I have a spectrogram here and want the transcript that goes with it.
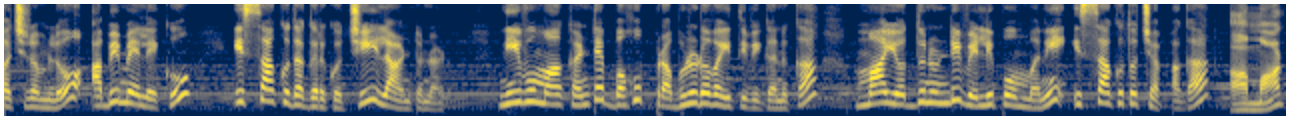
వచనంలో అభిమేలేకు ఇస్సాకు దగ్గరకొచ్చి ఇలా అంటున్నాడు. నీవు మాకంటే బహు ప్రబలుడవైతివి గనుక మా యొద్దు నుండి వెళ్ళిపోమ్మని ఇస్సాకుతో చెప్పగా ఆ మాట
